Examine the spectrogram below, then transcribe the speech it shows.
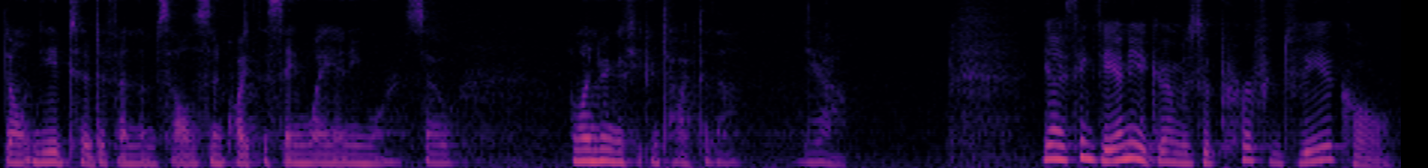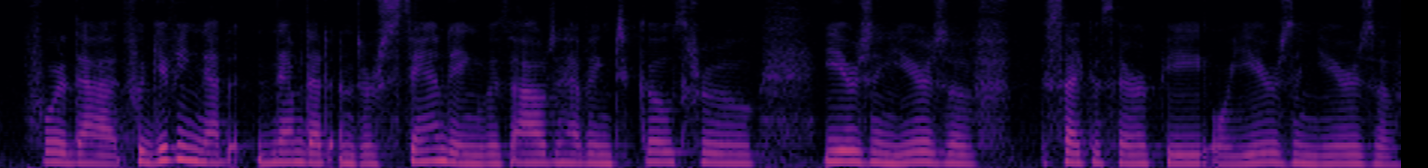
don't need to defend themselves in quite the same way anymore. So I'm wondering if you can talk to that. Yeah. Yeah, I think the Enneagram is a perfect vehicle for that, for giving that, them that understanding without having to go through years and years of psychotherapy or years and years of,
